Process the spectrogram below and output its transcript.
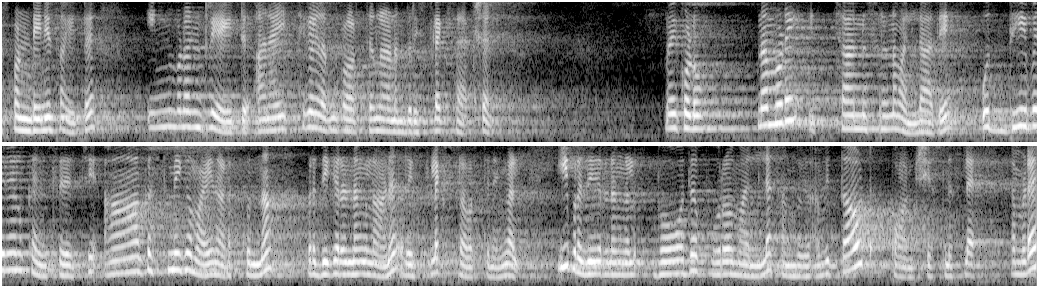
സ്പോണ്ടേനിയസ് ആയിട്ട് ഇൻവോളണ്ടറി ആയിട്ട് അനൈച്ഛിക പ്രവർത്തനങ്ങളാണ് എന്ത് റിഫ്ലെക്സ് ആക്ഷൻ നോക്കിക്കോളൂ. നമ്മുടെ ഇച്ഛാനുസരണമല്ലാതെ ഉദ്ദീപനങ്ങൾക്കനുസരിച്ച് ആകസ്മികമായി നടക്കുന്ന പ്രതികരണങ്ങളാണ് റിഫ്ലെക്സ് പ്രവർത്തനങ്ങൾ. ഈ പ്രതികരണങ്ങൾ ബോധപൂർവമല്ല സംഭവിക്കുന്നത്. വിത്തൗട്ട് കോൺഷ്യസ്നെസ് അല്ലേ നമ്മുടെ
